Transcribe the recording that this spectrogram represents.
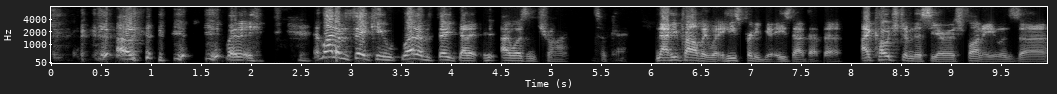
I- but let him think he let him think that it, I wasn't trying. It's okay. Now he probably would. He's pretty good. He's not that bad. I coached him this year. It was funny. It was uh,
